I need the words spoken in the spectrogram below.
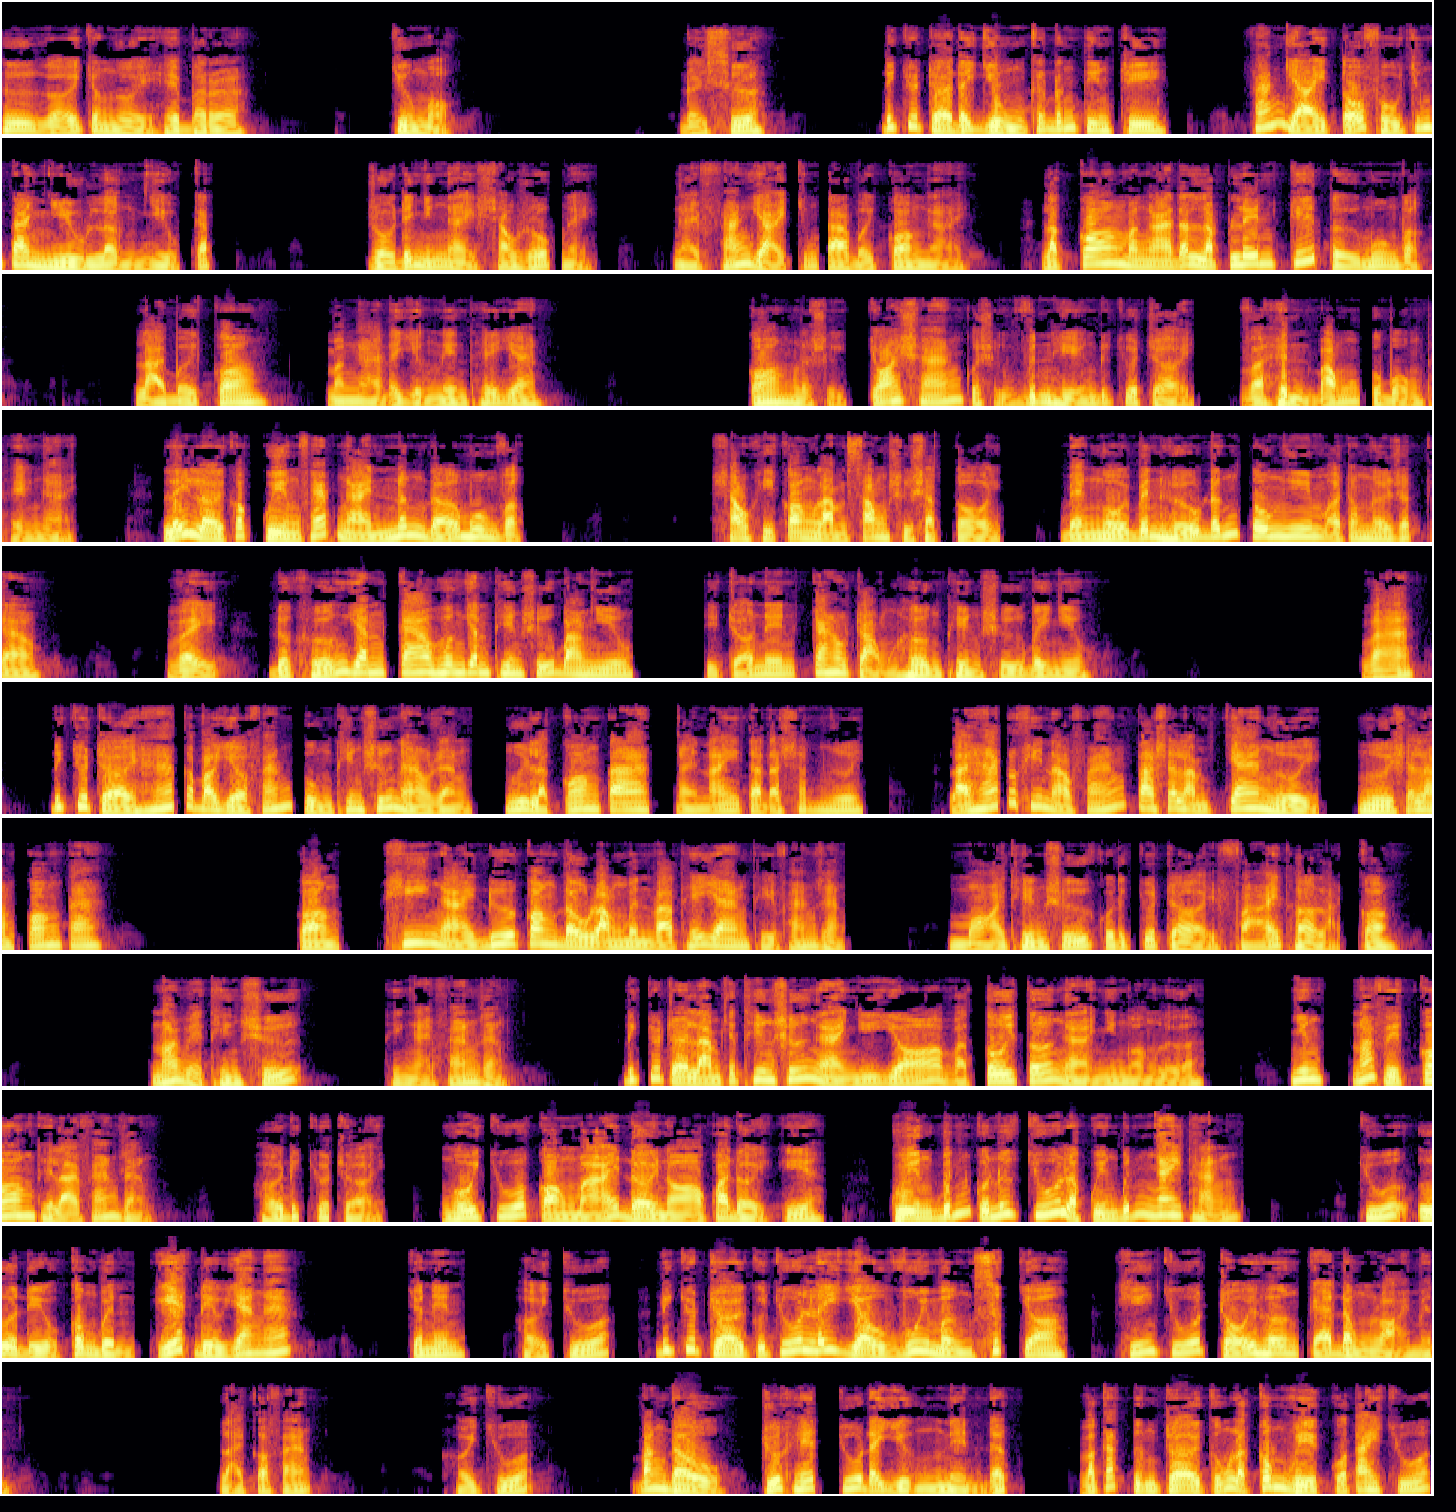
thư gửi cho người Hebrew. Chương 1 Đời xưa, Đức Chúa Trời đã dùng các đấng tiên tri phán dạy tổ phụ chúng ta nhiều lần nhiều cách. Rồi đến những ngày sau rốt này, Ngài phán dạy chúng ta bởi con Ngài, là con mà Ngài đã lập lên kế tự muôn vật, lại bởi con mà Ngài đã dựng nên thế gian. Con là sự chói sáng của sự vinh hiển Đức Chúa Trời và hình bóng của bổn thể Ngài. Lấy lời có quyền phép Ngài nâng đỡ muôn vật. Sau khi con làm xong sự sạch tội, bèn ngồi bên hữu đấng tôn nghiêm ở trong nơi rất cao. Vậy, được hưởng danh cao hơn danh thiên sứ bao nhiêu, thì trở nên cao trọng hơn thiên sứ bấy nhiêu. Và Đức Chúa Trời há có bao giờ phán cùng thiên sứ nào rằng, ngươi là con ta, ngày nay ta đã sanh ngươi. Lại há có khi nào phán, ta sẽ làm cha người, người sẽ làm con ta. Còn khi Ngài đưa con đầu lòng mình vào thế gian thì phán rằng, mọi thiên sứ của Đức Chúa Trời phải thờ lại con. Nói về thiên sứ, thì Ngài phán rằng, Đức Chúa Trời làm cho thiên sứ Ngài như gió và tôi tớ Ngài như ngọn lửa. Nhưng nói về con thì lại phán rằng, hỡi Đức Chúa Trời, ngôi Chúa còn mãi đời nọ qua đời kia. Quyền bính của nước Chúa là quyền bính ngay thẳng. Chúa ưa điều công bình, ghét điều gian ác. Cho nên, hỡi Chúa, Đức Chúa Trời của Chúa lấy dầu vui mừng sức cho, khiến Chúa trỗi hơn kẻ đồng loại mình. Lại có phán, hỡi Chúa, ban đầu trước hết Chúa đã dựng nền đất, và các tầng trời cũng là công việc của tay Chúa.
